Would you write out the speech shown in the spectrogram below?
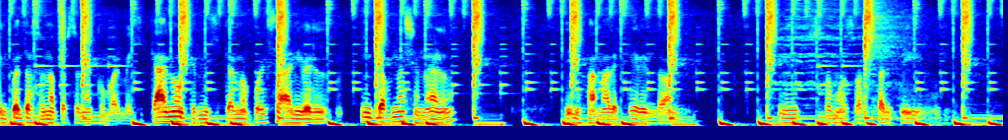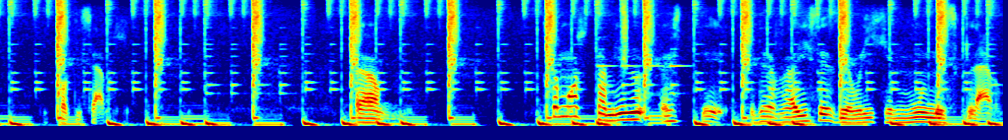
encuentras a una persona como el mexicano, que el mexicano pues a nivel internacional tiene fama de querendón. Y somos bastante cotizados. somos también este, de raíces de origen muy mezclado.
